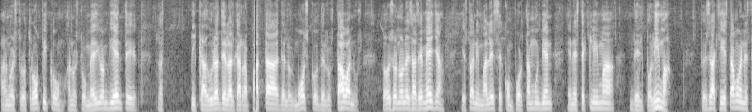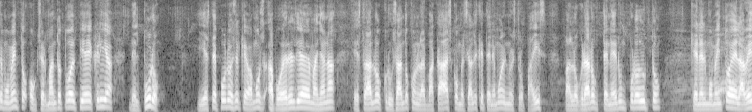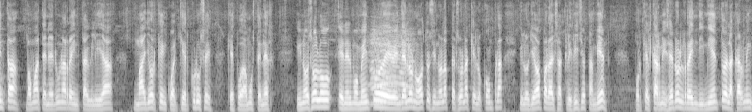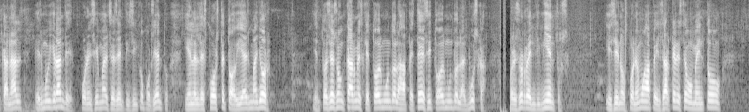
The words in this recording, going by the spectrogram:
a nuestro trópico, a nuestro medio ambiente, las picaduras de las garrapatas, de los moscos, de los tábanos, todo eso no les hace mella y estos animales se comportan muy bien en este clima del Tolima. Entonces aquí estamos en este momento observando todo el pie de cría del puro. Y este puro es el que vamos a poder el día de mañana estarlo cruzando con las vacadas comerciales que tenemos en nuestro país para lograr obtener un producto que en el momento de la venta vamos a tener una rentabilidad mayor que en cualquier cruce que podamos tener y no solo en el momento de venderlo nosotros, sino la persona que lo compra y lo lleva para el sacrificio también, porque el carnicero, el rendimiento de la carne en canal es muy grande, por encima del 65%, y en el desposte todavía es mayor. Y entonces son carnes que todo el mundo las apetece y todo el mundo las busca, por esos rendimientos. Y si nos ponemos a pensar que en este momento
